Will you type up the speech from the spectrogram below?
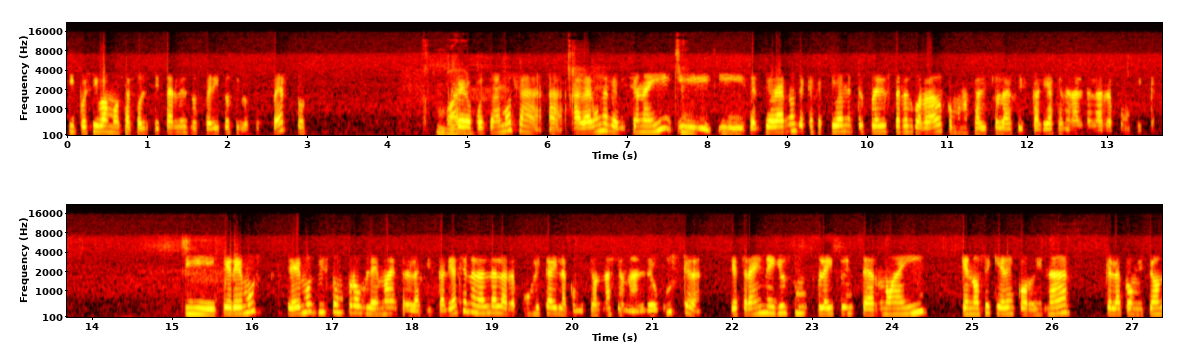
y pues íbamos a solicitarles los peritos y los expertos. Pero pues vamos a, dar una revisión ahí y, y cerciorarnos de que efectivamente el predio esté resguardado, como nos ha dicho la Fiscalía General de la República. Y queremos hemos visto un problema entre la Fiscalía General de la República y la Comisión Nacional de Búsqueda que traen ellos un pleito interno ahí, que no se quieren coordinar, que la Comisión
